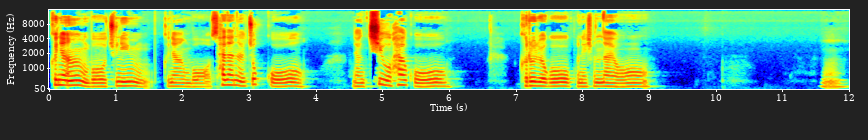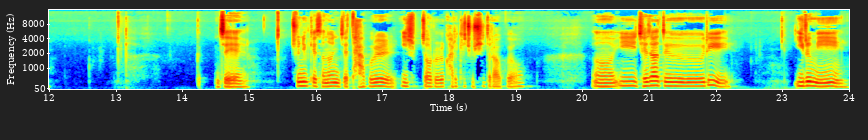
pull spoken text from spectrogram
그냥 뭐 주님 그냥 뭐 사단을 쫓고 그냥 치유하고 그러려고 보내셨나요? 음. 이제 주님께서는 이제 답을 20절을 가르쳐 주시더라고요. 어, 이 제자들이 이름이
